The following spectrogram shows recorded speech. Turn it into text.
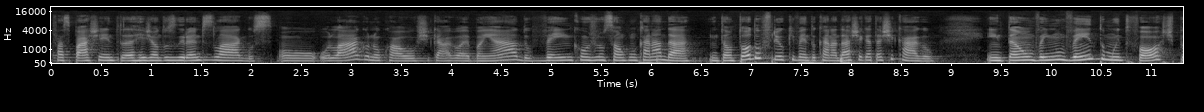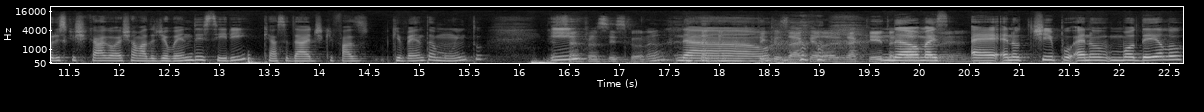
faz parte da região dos Grandes Lagos. O, o lago no qual Chicago é banhado vem em conjunção com o Canadá. Então todo o frio que vem do Canadá chega até Chicago. Então vem um vento muito forte, por isso que Chicago é chamada de Windy City, que é a cidade que faz que venta muito. E... São Francisco, não? Não. Tem que usar aquela jaqueta. Não, mas né? é, é no tipo, é no modelo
